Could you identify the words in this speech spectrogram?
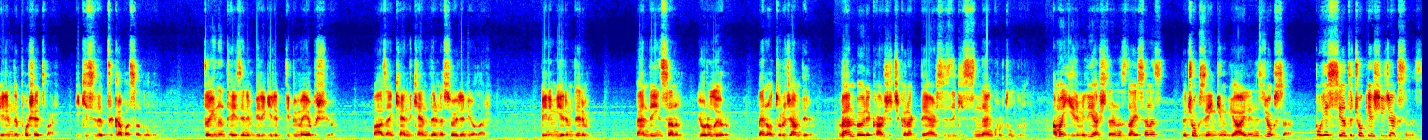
elimde poşet var. İkisi de tıka basa dolu. Dayının teyzenin biri gelip dibime yapışıyor. Bazen kendi kendilerine söyleniyorlar. Benim yerim derim. Ben de insanım, yoruluyorum. Ben oturacağım derim. Ben böyle karşı çıkarak değersizlik hissinden kurtuldum. Ama 20'li yaşlarınızdaysanız ve çok zengin bir aileniz yoksa bu hissiyatı çok yaşayacaksınız.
